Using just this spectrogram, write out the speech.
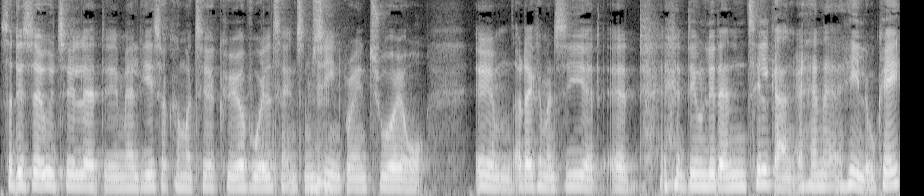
Så det ser ud til, at øh, Malier så kommer til at køre Vueltaen som mm. sin Grand Tour i år. Øhm, og der kan man sige, at, at det er jo en lidt anden tilgang, at han er helt okay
